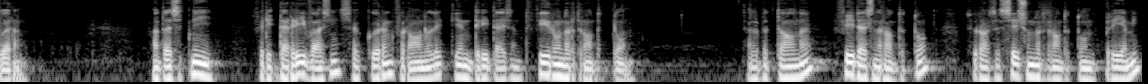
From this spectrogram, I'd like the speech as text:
koring. Want as dit nie vir die tarief was nie, sou koring verhandel het teen 3400 rand per ton. Hulle betaal nou 4000 rand per ton, so daar's 'n 600 rand per ton premie.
